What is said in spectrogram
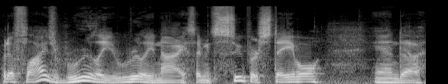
but it flies really, really nice. I mean, super stable and uh,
